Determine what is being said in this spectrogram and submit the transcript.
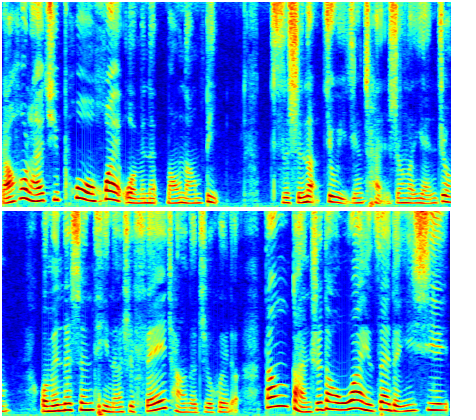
然后来去破坏我们的毛囊壁。此时呢就已经产生了炎症。我们的身体呢是非常的智慧的，当感知到外在的一些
